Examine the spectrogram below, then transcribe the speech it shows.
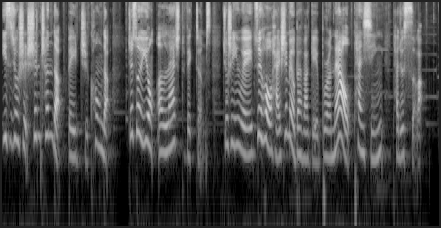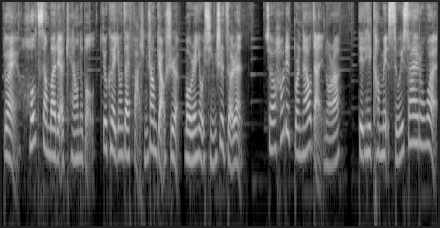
意思就是声称的、被指控的。之所以用 alleged victims，就是因为最后还是没有办法给 Brunel 判刑，他就死了。对，hold somebody accountable 就可以用在法庭上表示某人有刑事责任。So how did Brunel die, Nora? Did he commit suicide or what?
